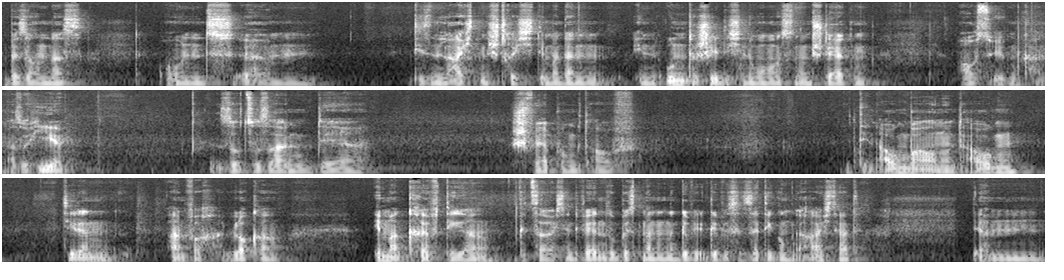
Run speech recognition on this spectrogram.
besonders und ähm, diesen leichten Strich, den man dann in unterschiedlichen Nuancen und Stärken ausüben kann. Also hier sozusagen der Schwerpunkt auf den Augenbrauen und Augen, die dann einfach locker immer kräftiger gezeichnet werden, so bis man eine gewisse Sättigung erreicht hat. Ähm,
